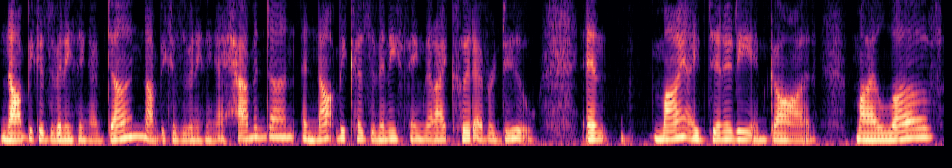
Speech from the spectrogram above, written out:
Not because of anything I've done, not because of anything I haven't done, and not because of anything that I could ever do. And my identity in God, my love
